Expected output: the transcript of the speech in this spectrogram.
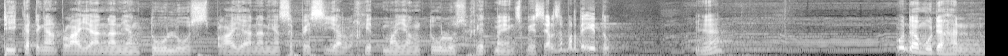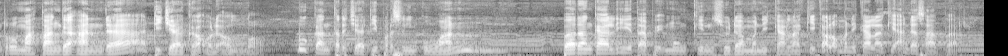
diikat dengan pelayanan yang tulus pelayanan yang spesial khidmah yang tulus khidmah yang spesial seperti itu. Ya. Mudah-mudahan rumah tangga anda dijaga oleh Allah. Bukan terjadi perselingkuhan barangkali tapi mungkin sudah menikah lagi. Kalau menikah lagi anda sabar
